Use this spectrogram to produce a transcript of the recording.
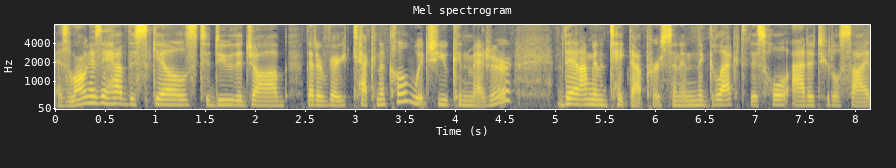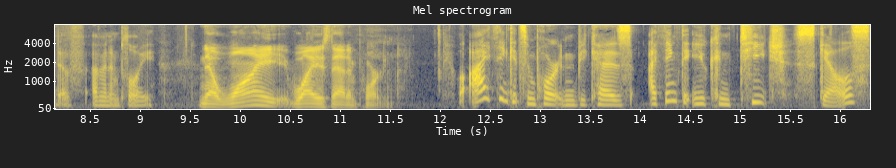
as long as they have the skills to do the job that are very technical, which you can measure, then I'm going to take that person and neglect this whole attitudinal side of, of an employee. Now, why, why is that important? Well, I think it's important because I think that you can teach skills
